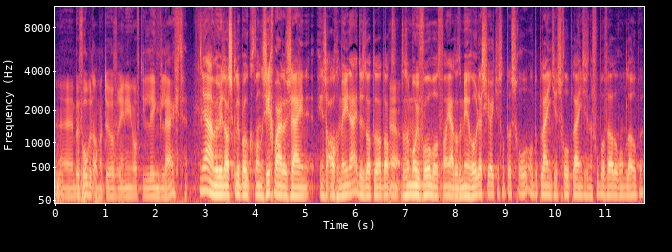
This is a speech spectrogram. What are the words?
uh, bijvoorbeeld amateurvereniging of die link legt. Ja, we willen als club ook gewoon zichtbaarder zijn in zijn algemeenheid. Dus dat, dat, dat, ja. dat is een mooi voorbeeld van ja, dat er meer Roda-shirtjes op de, school, op de pleintjes, schoolpleintjes en de voetbalvelden rondlopen.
